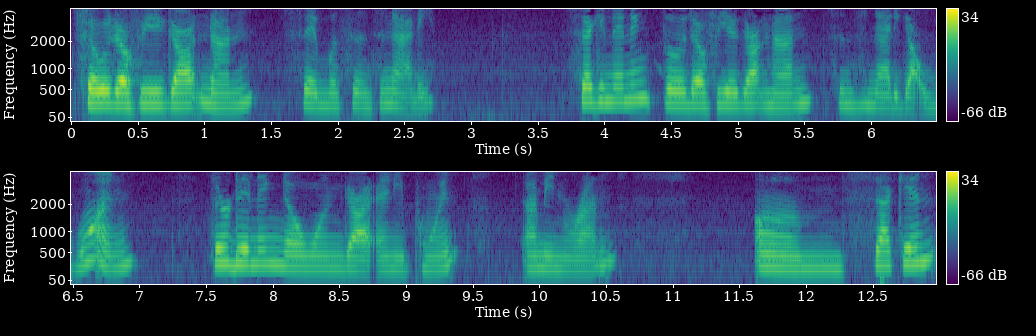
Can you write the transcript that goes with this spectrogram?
Philadelphia got none, same with Cincinnati. Second inning, Philadelphia got none, Cincinnati got one. Third inning, no one got any points, I mean runs. Um, second,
